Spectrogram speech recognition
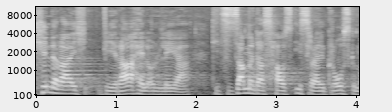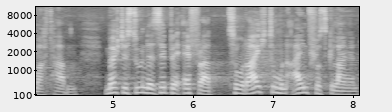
kinderreich wie Rahel und Lea, die zusammen das Haus Israel groß gemacht haben. Möchtest du in der Sippe Ephrat zu Reichtum und Einfluss gelangen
